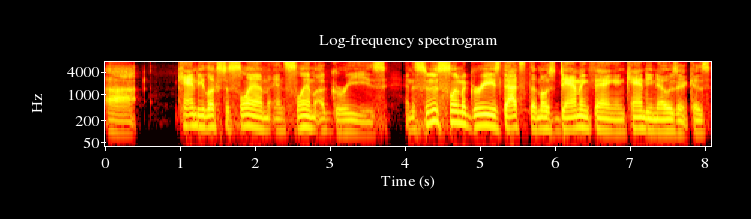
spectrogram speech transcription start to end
uh, Candy looks to Slim, and Slim agrees. And as soon as Slim agrees, that's the most damning thing, and Candy knows it because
